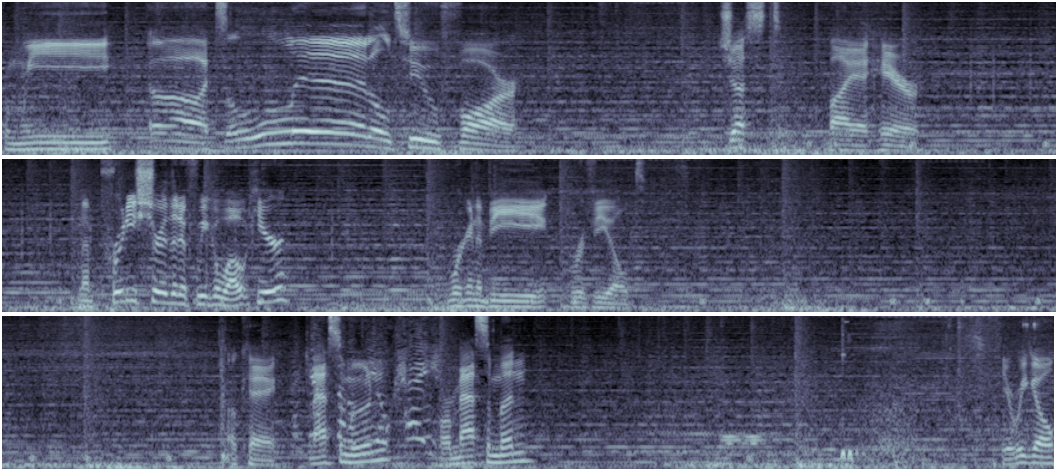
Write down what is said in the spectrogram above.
Can we... Oh, it's a little too far. Just by a hair. And I'm pretty sure that if we go out here, we're gonna be revealed. Okay, Masamoon okay. or Masamun. Here we go.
